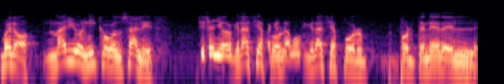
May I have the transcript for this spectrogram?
Bueno, Mario Nico González. Sí, señor. Gracias por gracias por por tener el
